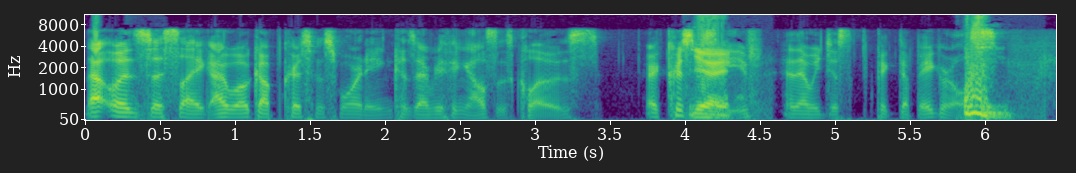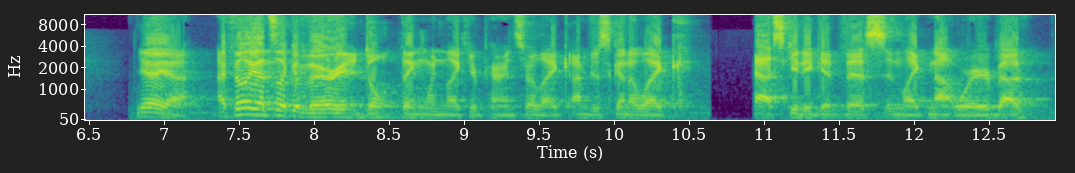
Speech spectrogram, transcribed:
that was just like I woke up Christmas morning because everything else is closed, or Christmas Yeah. Eve, and then we just picked up egg rolls. Yeah, yeah. I feel like that's like a very adult thing when like your parents are like, I'm just gonna like ask you to get this and like not worry about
